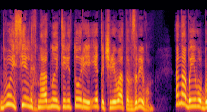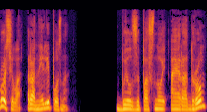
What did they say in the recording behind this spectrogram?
Двое сильных на одной территории — это чревато взрывом. Она бы его бросила рано или поздно был запасной аэродром?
